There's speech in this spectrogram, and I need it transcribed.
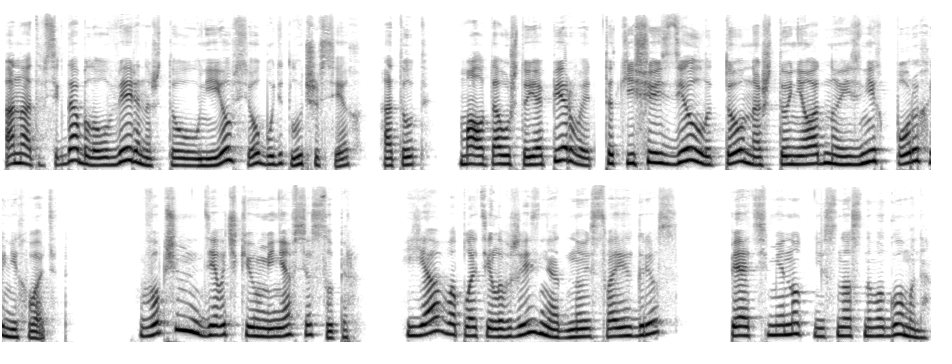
Она-то всегда была уверена, что у нее все будет лучше всех. А тут, мало того, что я первая, так еще и сделала то, на что ни у одной из них пороха не хватит. В общем, девочки, у меня все супер. Я воплотила в жизнь одну из своих грез. Пять минут несносного гомона.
